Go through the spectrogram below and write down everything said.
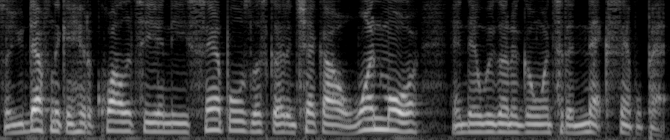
So you definitely can hear the quality in these samples. Let's go ahead and check out one more, and then we're going to go into the next sample pack.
